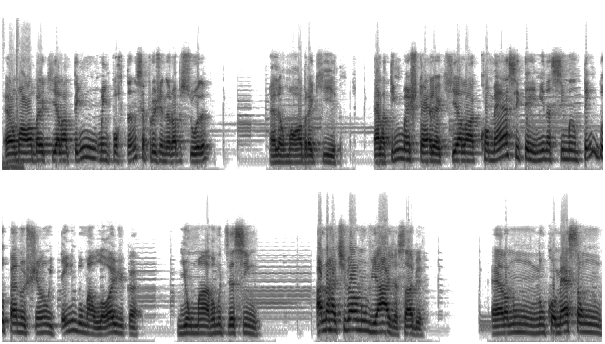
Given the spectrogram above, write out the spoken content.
é uma obra que ela tem uma importância pro gênero absurda. Ela é uma obra que ela tem uma história que ela começa e termina se mantendo o pé no chão e tendo uma lógica e uma, vamos dizer assim, a narrativa ela não viaja, sabe? Ela não, não começa um,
